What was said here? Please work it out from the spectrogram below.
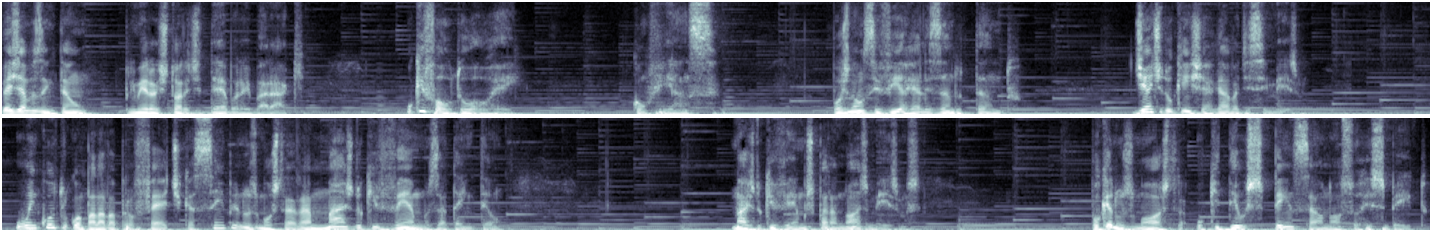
Vejamos então, primeiro a história de Débora e Baraque. O que faltou ao rei? Confiança, pois não se via realizando tanto, diante do que enxergava de si mesmo. O encontro com a palavra profética sempre nos mostrará mais do que vemos até então. Mais do que vemos para nós mesmos. Porque nos mostra o que Deus pensa ao nosso respeito.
